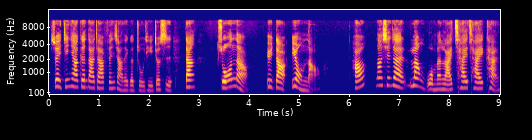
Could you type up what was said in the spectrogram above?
所以今天要跟大家分享的一个主题就是：当左脑遇到右脑。好，那现在让我们来猜猜看，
